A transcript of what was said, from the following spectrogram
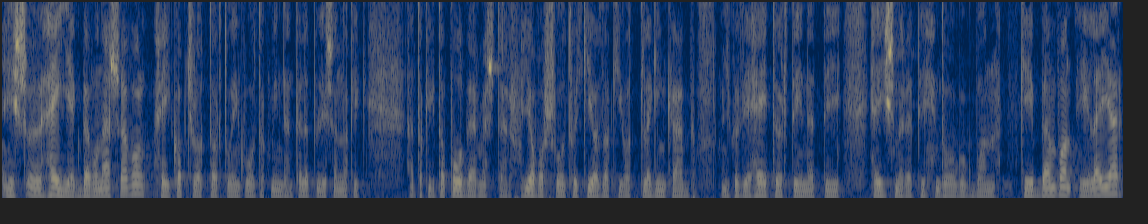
és helyiek bevonásával, helyi kapcsolattartóink voltak minden településen, akik hát akit a polgármester javasolt, hogy ki az, aki ott leginkább mondjuk az ilyen helytörténeti, helyismereti dolgokban képben van, élen jár,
